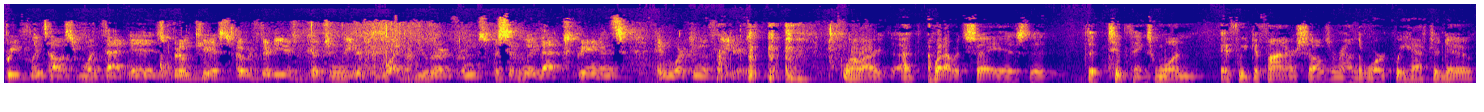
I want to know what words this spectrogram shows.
briefly tell us what that is. But I'm curious, over 30 years of coaching leaders, what have you learned from specifically that experience in working with leaders? Well, uh, what I would say is that the two things. One, if we define ourselves around the work we have to do,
